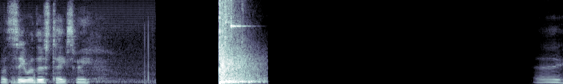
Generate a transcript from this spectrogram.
Let's see where this takes me. Hey.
